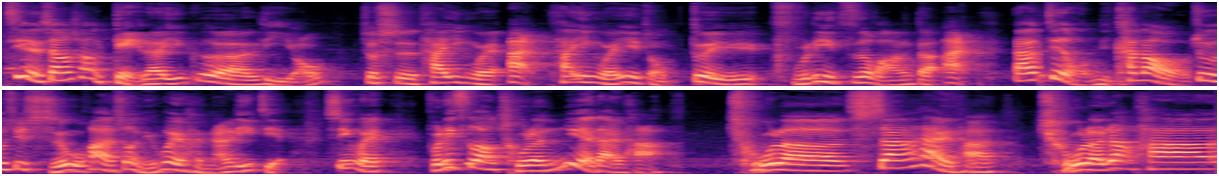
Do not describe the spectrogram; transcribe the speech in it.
剑商上给了一个理由，就是他因为爱，他因为一种对于弗利兹王的爱。当然，这种你看到最后去十五话的时候，你会很难理解，是因为弗利兹王除了虐待他，除了伤害他。除了让他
